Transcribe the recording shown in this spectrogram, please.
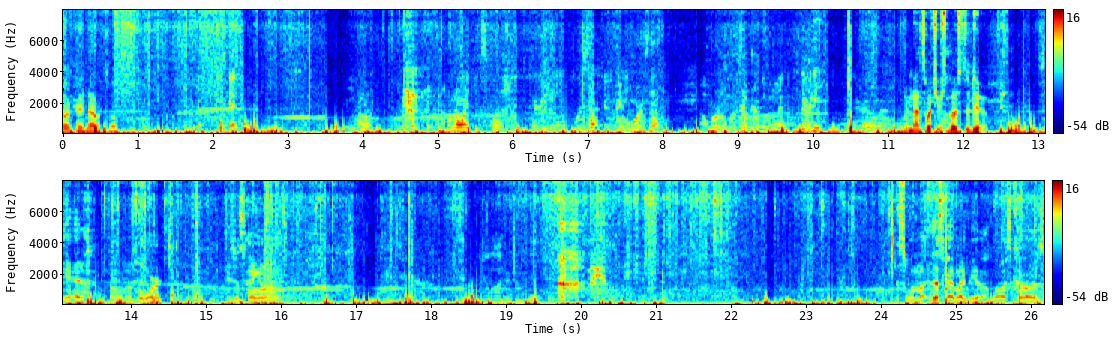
Okay, now it's on. Okay. I don't know why I keep splashing. Where's that? Where's that? Alberta, where's that? And that's what you're supposed to do. Yeah, I don't know if it worked. He's just hanging on. This one, might, this guy might be a lost cause.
